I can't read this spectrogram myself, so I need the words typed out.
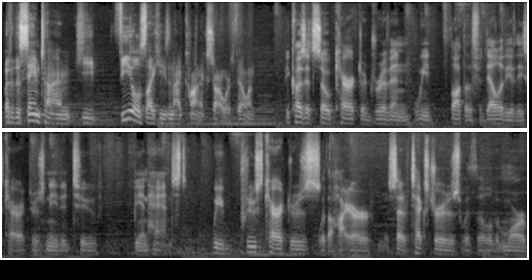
But at the same time, he feels like he's an iconic Star Wars villain. Because it's so character driven, we thought that the fidelity of these characters needed to be enhanced. We produced characters with a higher set of textures, with a little bit more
